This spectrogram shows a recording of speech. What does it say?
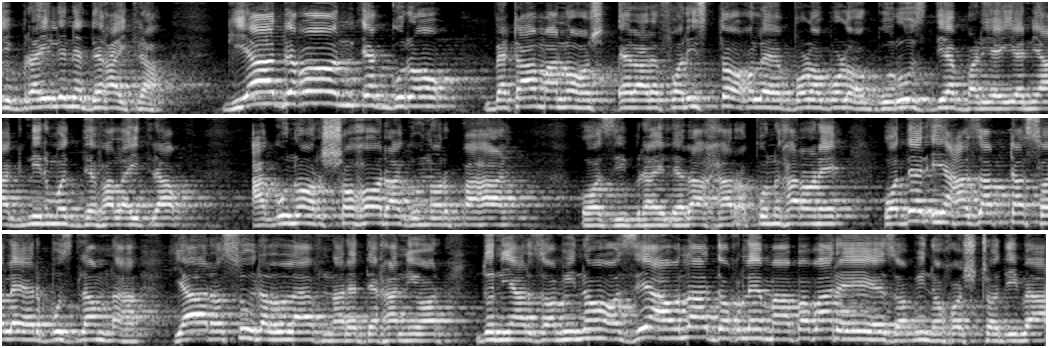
জিব্রাইল এনে দেখাইতরা। গিয়া দেখুন এক গুরু বেটা মানুষ এরার ফরিস্ত হলে বড় বড় গুরুজ দিয়ে বাড়িয়াইয়া নিয়ে অগ্নির মধ্যে ফালাইতরা আগুনর শহর আগুনর পাহাড় ও জিব্রাইলেরা খার কোন কারণে ওদের এই আজাবটা চলে আর বুঝলাম না। ইয়া রসুল আল্লাহ আপনারে দেখা নিয়র দুনিয়ার জমিন, যে আওলা দখলে মা বাবারে জমিন কষ্ট দিবা।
